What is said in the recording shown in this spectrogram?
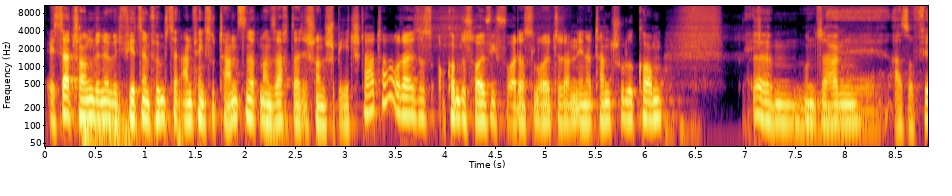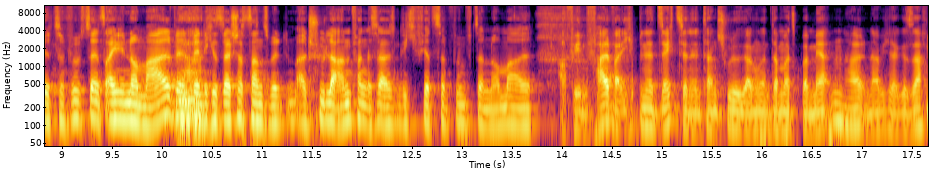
Ist das schon, wenn du mit 14, 15 anfängst zu tanzen, dass man sagt, das ist schon ein Spätstarter? Oder ist es, kommt es häufig vor, dass Leute dann in der Tanzschule kommen ähm, und sagen, Also 14, 15 ist eigentlich normal, wenn, wenn ich Gesellschaftstanz mit, als Schüler anfange, ist eigentlich 14, 15 normal. Auf jeden Fall, weil ich bin jetzt 16 in die Tanzschule gegangen und damals bei Merten halten, habe ich ja gesagt.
